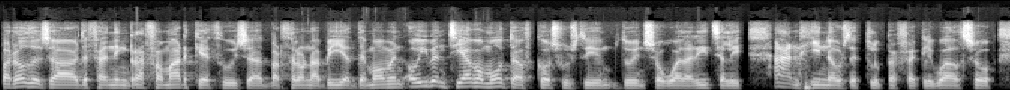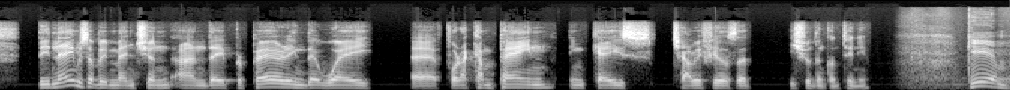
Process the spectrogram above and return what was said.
But others are defending Rafa Marquez, who's at Barcelona B at the moment, or even Thiago Motta, of course, who's doing, doing so well at Italy, and he knows the club perfectly well. So the names have been mentioned, and they're preparing their way uh, for a campaign in case Xavi feels that he shouldn't continue. Guillem,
